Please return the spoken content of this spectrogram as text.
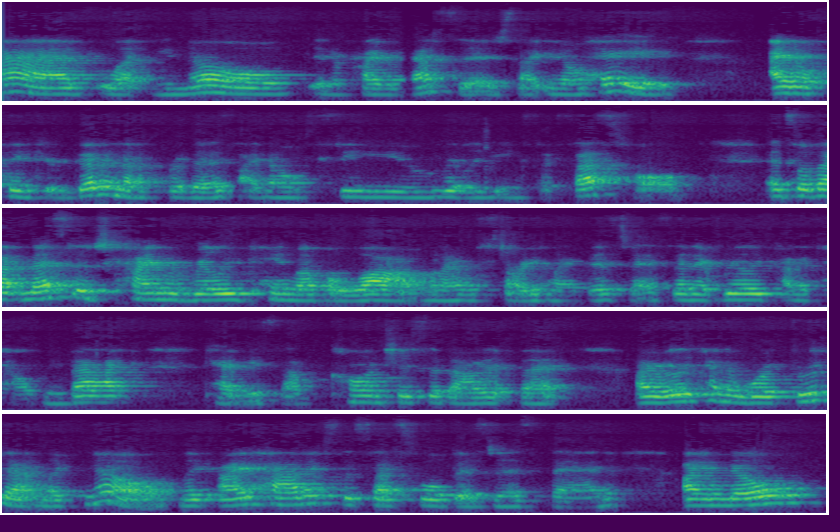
had let me know in a private message that, you know, hey, I don't think you're good enough for this. I don't see you really being successful. And so that message kind of really came up a lot when I was starting my business, and it really kind of held me back, me self-conscious about it. But I really kind of worked through that. I'm like, no, like I had a successful business then. I know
